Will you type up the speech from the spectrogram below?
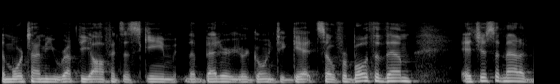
The more time you rep the offensive scheme, the better you're going to get. So for both of them, it's just a matter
